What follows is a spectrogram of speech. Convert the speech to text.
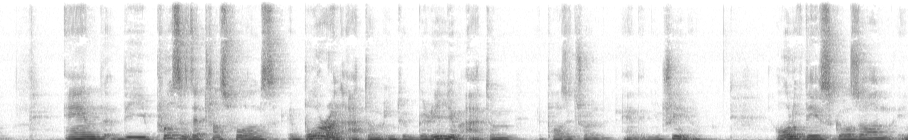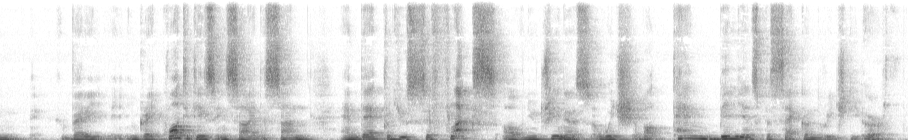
and the process that transforms a boron atom into a beryllium atom, a positron, and a neutrino. All of this goes on in very in great quantities inside the sun, and that produces a flux of neutrinos, which about 10 billions per second reach the Earth.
